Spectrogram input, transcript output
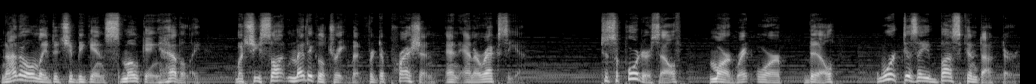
Not only did she begin smoking heavily, but she sought medical treatment for depression and anorexia. To support herself, Margaret, or Bill, worked as a bus conductor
